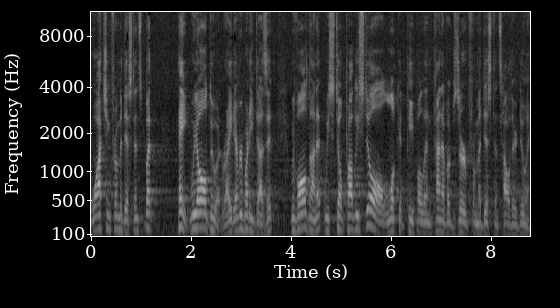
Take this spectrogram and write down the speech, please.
watching from a distance, but hey, we all do it, right? Everybody does it. We've all done it. We still probably still look at people and kind of observe from a distance how they're doing.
